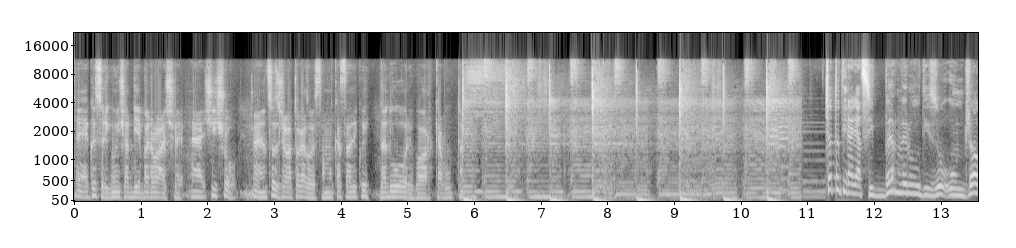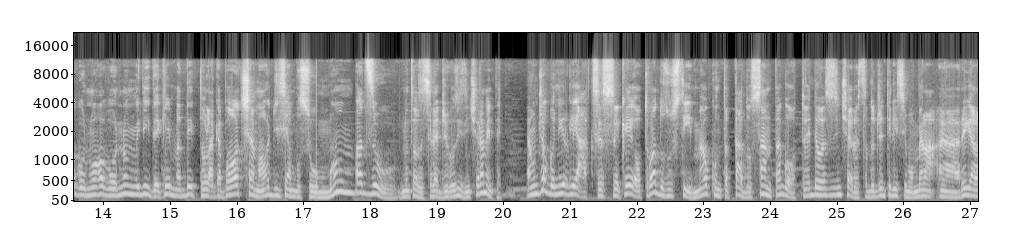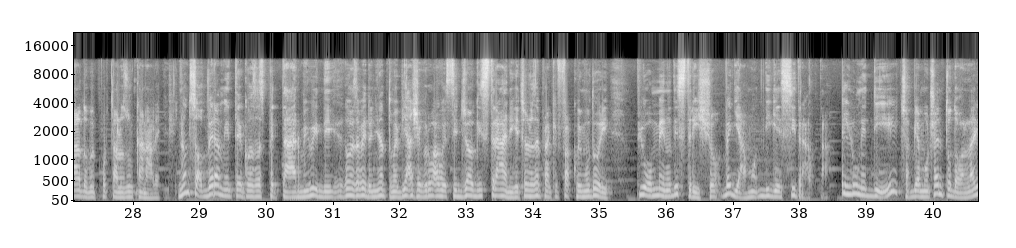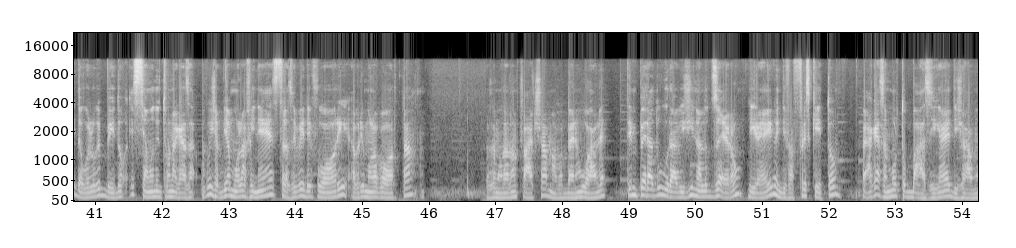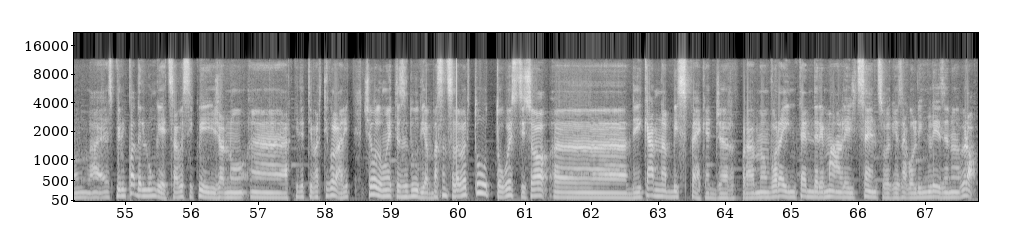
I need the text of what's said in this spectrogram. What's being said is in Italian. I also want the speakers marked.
Speaker 1: Eh, questo ricomincia a dire parolacce. Eh, ciccio. Cioè, non so se ci ha fatto caso che stiamo incastrati qui da due ore, porca puttana. Ciao a tutti ragazzi, benvenuti su un gioco nuovo, non mi dite che mi ha detto la capoccia, ma oggi siamo su Monbazoo, non so se si legge così sinceramente, è un gioco in early access che ho trovato su Steam, ho contattato Santa Got e devo essere sincero, è stato gentilissimo, me l'ha eh, regalato per portarlo sul canale. Non so veramente cosa aspettarmi, quindi come sapete ogni tanto mi piace provare questi giochi strani che hanno sempre a che fare con i motori più o meno di striscio, vediamo di che si tratta. È lunedì, abbiamo 100 dollari da quello che vedo e siamo dentro una casa. Qui abbiamo la finestra, se vede fuori, apriamo la porta, la siamo data in faccia, ma va bene uguale temperatura vicina allo zero direi quindi fa freschetto. La casa è molto basica eh, diciamo. È sviluppata in lunghezza questi qui hanno eh, architetti particolari. Ci potete mettere seduti abbastanza dappertutto. Questi so eh, dei cannabis packager. Ora, non vorrei intendere male il senso perché sa con l'inglese però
